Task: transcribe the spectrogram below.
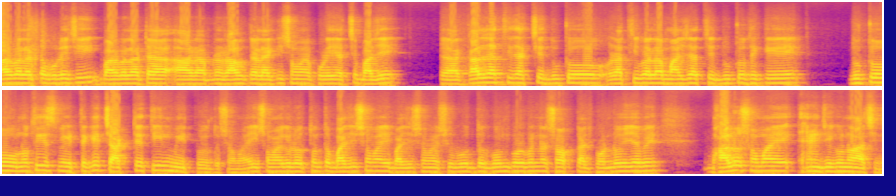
বারবেলাটা বলেছি, বারবেলাটা আর আপনার রাহুকাল একই সময় পড়ে যাচ্ছে, বাজে। কাল রাত্রি থাকছে দুটো, রাত্রিবেলা মাঝরাত্রি দুটো থেকে দুটো উনত্রিশ মিনিট থেকে চারটে তিন মিনিট পর্যন্ত সময়। এই সময়গুলো অত্যন্ত বাজে সময়। এই বাজে সময় শুভ উদ্যোগ গ্রহণ করবেন না, সব কাজ বন্ধ হয়ে যাবে। ভালো সময় যেগুলো আছে,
